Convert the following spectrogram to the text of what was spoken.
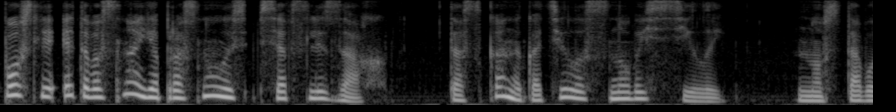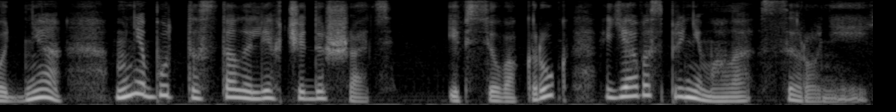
После этого сна я проснулась вся в слезах. Тоска накатила с новой силой. Но с того дня мне будто стало легче дышать и все вокруг я воспринимала с иронией.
